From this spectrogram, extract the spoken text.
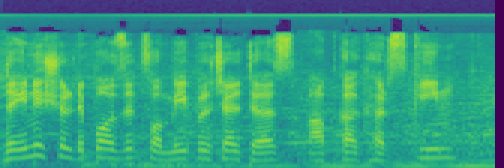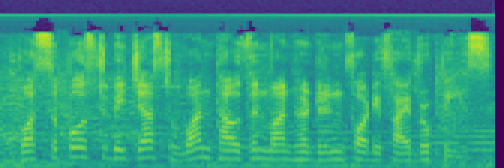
The initial deposit for Maple Shelters Aapka Ghar scheme was supposed to be just 1145 rupees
